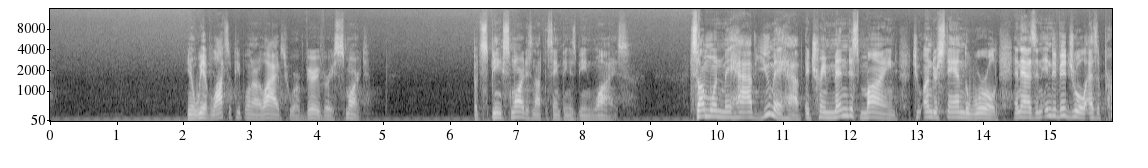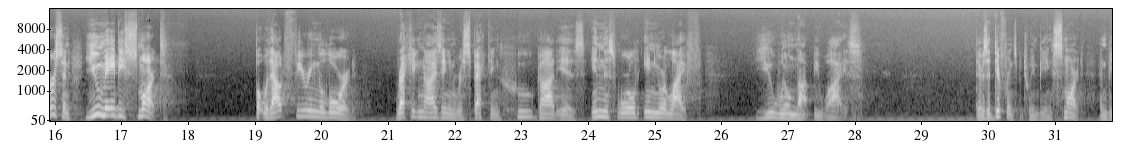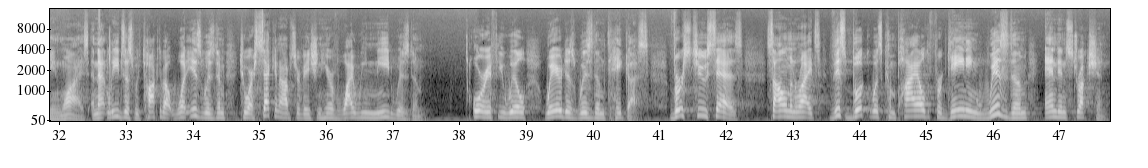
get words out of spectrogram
You know, we have lots of people in our lives who are very, very smart. But being smart is not the same thing as being wise. Someone may have, you may have, a tremendous mind to understand the world. And as an individual, as a person, you may be smart. But without fearing the Lord, recognizing and respecting who God is in this world, in your life, you will not be wise. There's a difference between being smart and being wise. And that leads us, we've talked about what is wisdom, to our second observation here of why we need wisdom. Or, if you will, where does wisdom take us? Verse 2 says, Solomon writes, This book was compiled for gaining wisdom and instruction.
